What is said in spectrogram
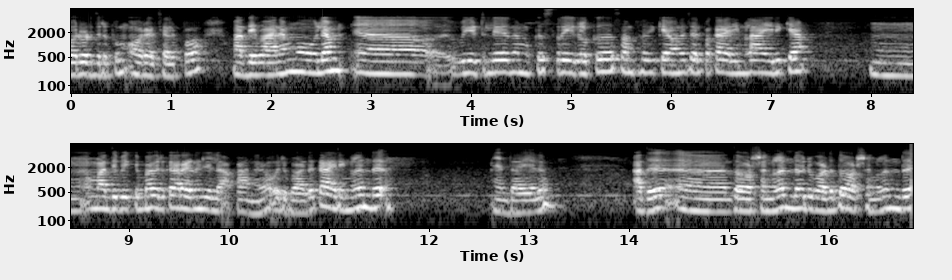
ഓരോരുത്തർക്കും ഓരോ ചിലപ്പോൾ മദ്യപാനം മൂലം വീട്ടിൽ നമുക്ക് സ്ത്രീകൾക്ക് സംഭവിക്കാവുന്ന ചിലപ്പോൾ കാര്യങ്ങളായിരിക്കാം. മദ്യപിക്കുമ്പോൾ അവർക്ക് അറിയണില്ലല്ലോ. അപ്പം അങ്ങനെ ഒരുപാട് കാര്യങ്ങളുണ്ട്. എന്തായാലും അത് ദോഷങ്ങളുണ്ട് ഒരുപാട് ദോഷങ്ങളുണ്ട്.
